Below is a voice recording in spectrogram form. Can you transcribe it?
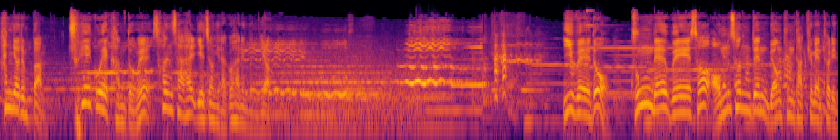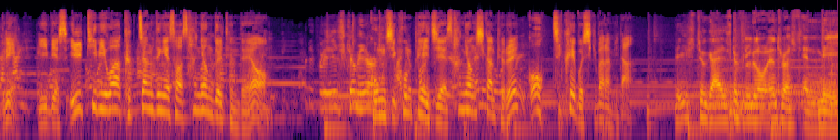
한여름밤 최고의 감동을 선사할 예정이라고 하는군요. 이 외에도 국내외에서 엄선된 명품 다큐멘터리들이 EBS 1TV와 극장 등에서 상영될 텐데요. 공식 홈페이지의 상영 시간표를 꼭 체크해 보시기 바랍니다. These two guys took a little interest in me.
